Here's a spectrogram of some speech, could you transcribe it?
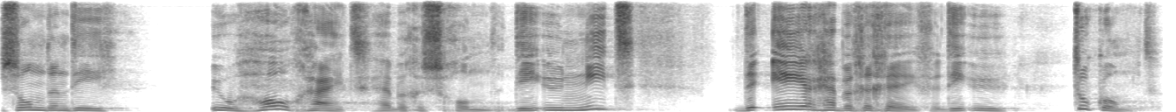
Zonden die uw hoogheid hebben geschonden, die u niet de eer hebben gegeven die u toekomt.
